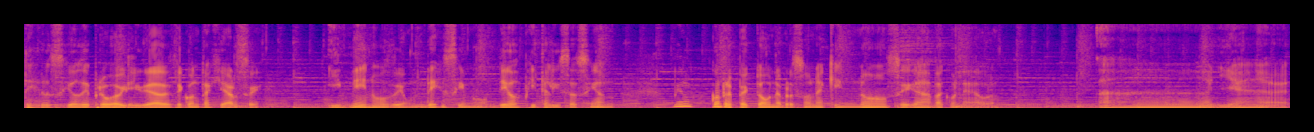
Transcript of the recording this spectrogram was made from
tercio de probabilidades de contagiarse y menos de un décimo de hospitalización con respecto a una persona que no se ha vacunado. Ah, ya.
